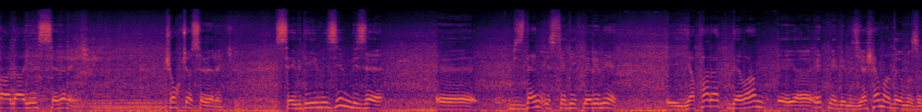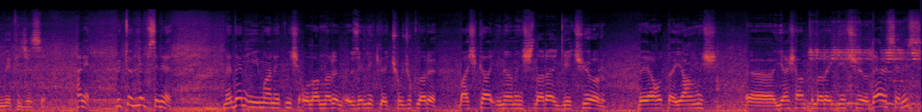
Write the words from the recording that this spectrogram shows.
Teala'yı severek, çokça severek, sevdiğimizin bize e, bizden istediklerini e, yaparak devam e, etmediğimiz, yaşamadığımızın neticesi. Hani bütün hepsini neden iman etmiş olanların özellikle çocukları başka inanışlara geçiyor veyahut da yanlış e, yaşantılara geçiyor derseniz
